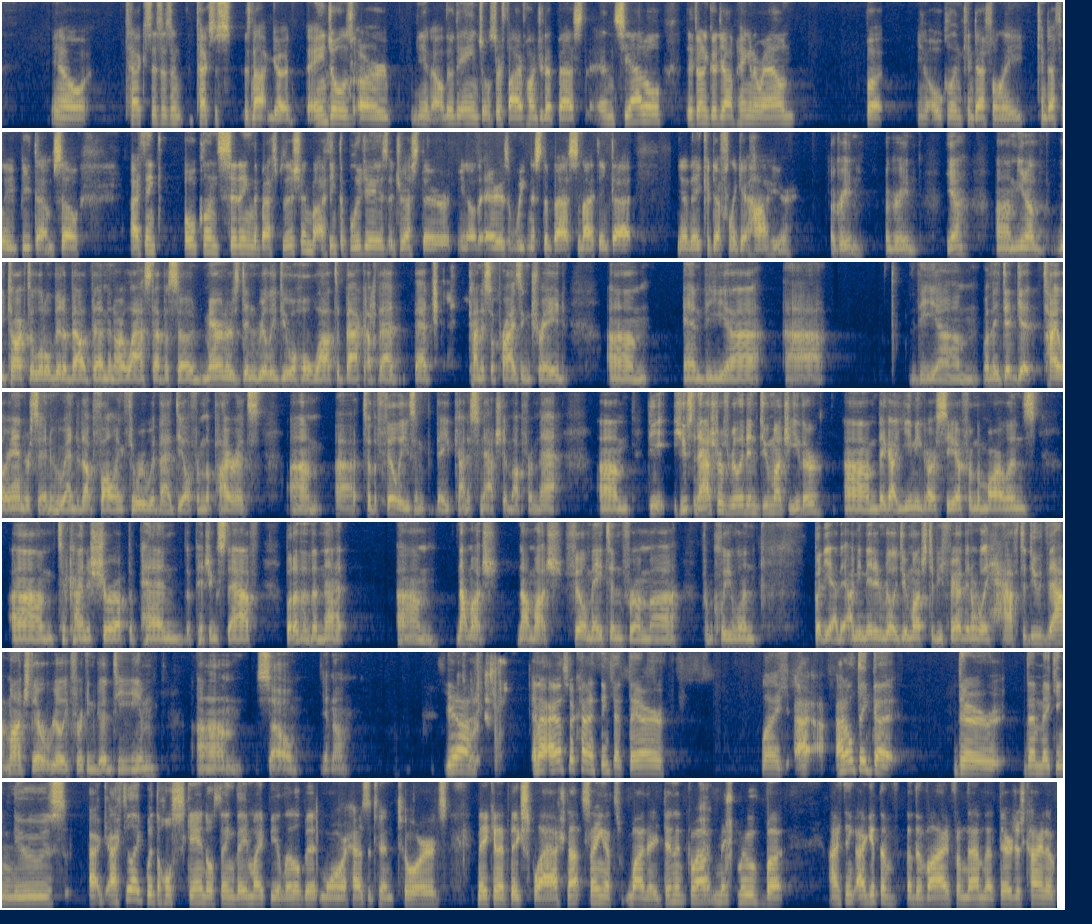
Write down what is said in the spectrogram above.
you know, Texas isn't Texas is not good. The Angels are you know, they're the Angels. They're 500 at best. And Seattle, they've done a good job hanging around, but you know, Oakland can definitely can definitely beat them. So I think Oakland's sitting in the best position, but I think the Blue Jays addressed their, you know, the areas of weakness the best, and I think that, you know, they could definitely get hot here. Agreed. Agreed. Yeah. Um, you know, we talked a little bit about them in our last episode. Mariners didn't really do a whole lot to back up that that kind of surprising trade. Um, and the uh, uh, the um, well, they did get Tyler Anderson, who ended up falling through with that deal from the Pirates um, uh, to the Phillies, and they kind of snatched him up from that. Um, the Houston Astros really didn't do much either. Um, they got Yimi Garcia from the Marlins um, to kind of shore up the pen, the pitching staff. But other than that, um, not much not much. Phil Maton from uh, from Cleveland. but yeah, they, I mean, they didn't really do much. To be fair, they don't really have to do that much. They're a really freaking good team. Um, so you know, yeah, and I also kind of think that they're like I I don't think that they're them making news. I, I feel like with the whole scandal thing, they might be a little bit more hesitant towards making a big splash. Not saying that's why they didn't go out and make a move, but I think I get the the vibe from them that they're just kind of,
